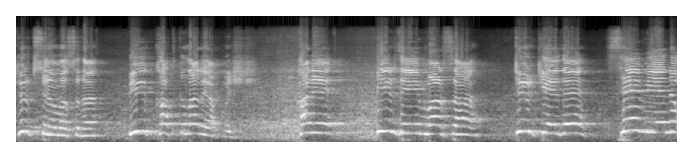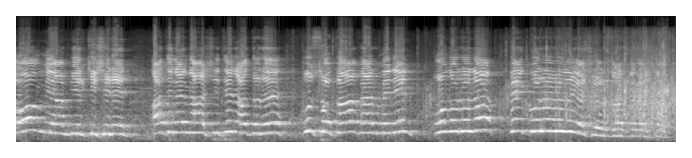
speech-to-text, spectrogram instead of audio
Türk sinemasına büyük katkılar yapmış. Hani bir deyim varsa Türkiye'de sevmeyeni olmayan bir kişinin Adile Naşit'in adını bu sokağa vermenin onurunu ve gururunu yaşıyoruz arkadaşlar.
